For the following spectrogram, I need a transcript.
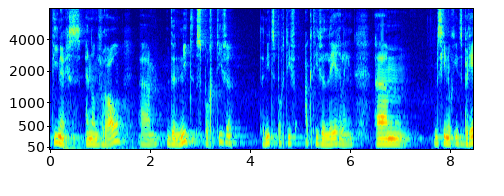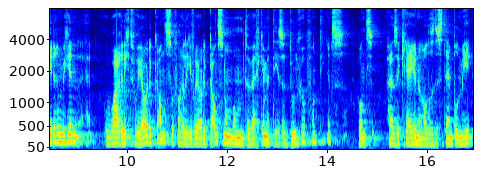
tieners. En dan vooral um, de niet-sportieve, de niet-sportief actieve leerlingen. Um, misschien nog iets breder in het begin. Waar ligt voor jou de kans, of waar liggen voor jou de kansen om, om te werken met deze doelgroep van tieners? Want uh, ze krijgen nog alles de stempel mee.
